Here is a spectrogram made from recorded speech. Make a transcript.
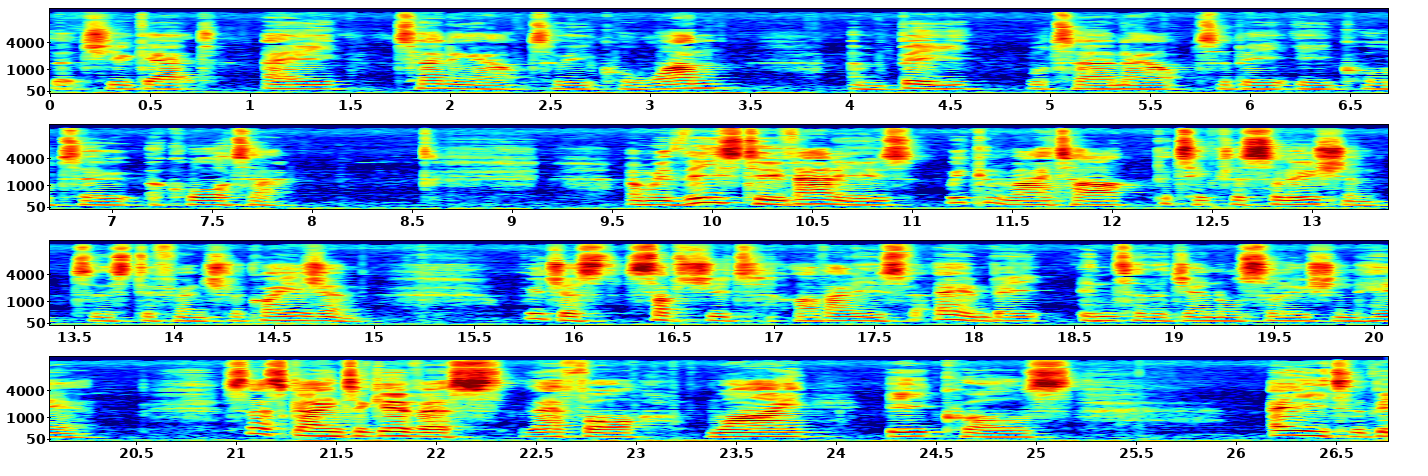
that you get a turning out to equal 1 and b will turn out to be equal to a quarter. And with these two values, we can write our particular solution to this differential equation. We just substitute our values for a and b into the general solution here. So that's going to give us, therefore, y equals a to the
